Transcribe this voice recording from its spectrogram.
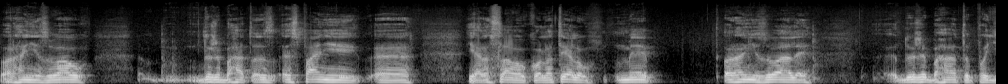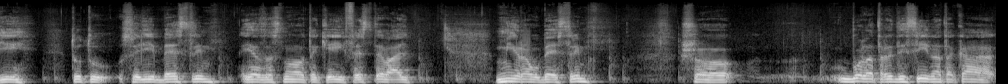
організував дуже багато з Іспанії е, Ярославу Колотелу. Ми організували дуже багато подій. Тут у селі Бестрім я заснував такий фестиваль Міра у Бестрім, що була традиційна така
